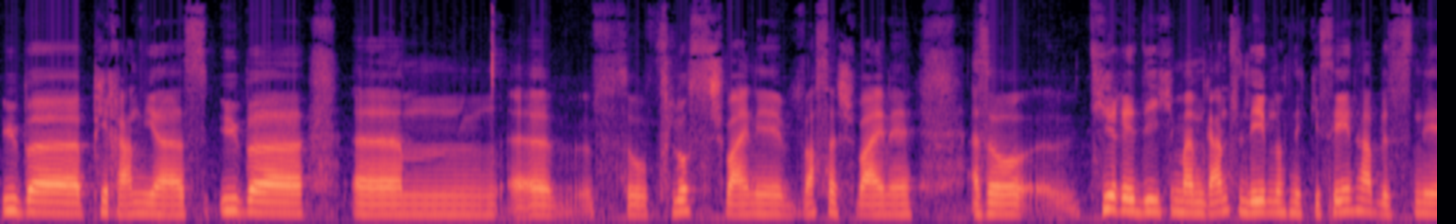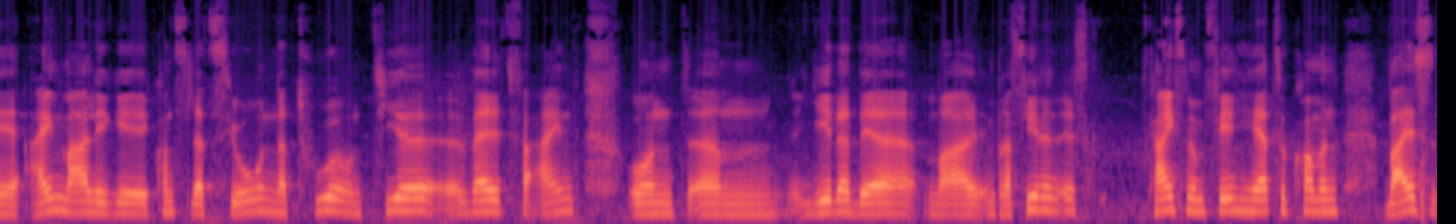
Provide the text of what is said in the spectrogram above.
über Piranhas, über ähm, äh, so Flussschweine, Wasserschweine. Also äh, Tiere, die ich in meinem ganzen Leben noch nicht gesehen habe. Es ist eine einmalige Konstellation, Natur und Tierwelt vereint. Und ähm, jeder, der mal in Brasilien Brasilien ist, kann ich es nur empfehlen, hierher zu kommen, weil es,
